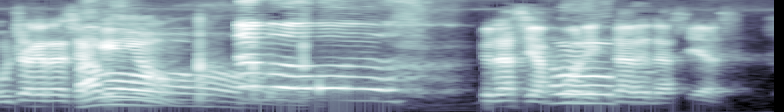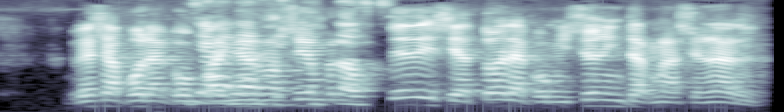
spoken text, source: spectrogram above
Muchas gracias, Genio. ¡Vamos! Gracias por estar, gracias. Gracias por acompañarnos siempre a ustedes y a toda la Comisión Internacional.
